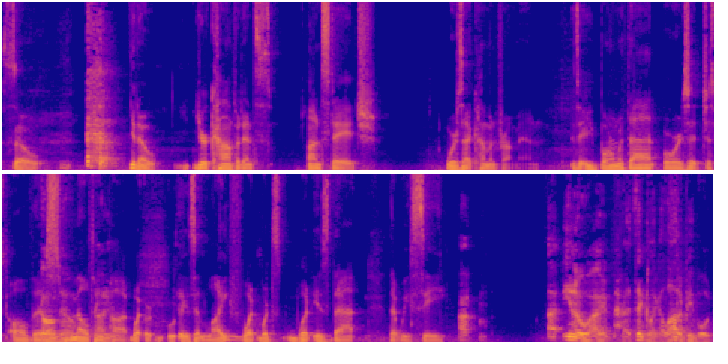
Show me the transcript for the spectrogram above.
So, you know, your confidence on stage, where's that coming from, man? Is it you born with that, or is it just all this Oh, no. melting I- pot? What is it? Life? What what's what is that that we see? I, you know, I, I think like a lot of people,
